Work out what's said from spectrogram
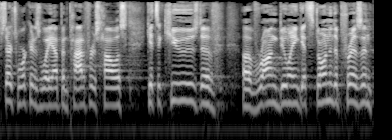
starts working his way up in Potiphar's house, gets accused of, of wrongdoing, gets thrown into prison,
